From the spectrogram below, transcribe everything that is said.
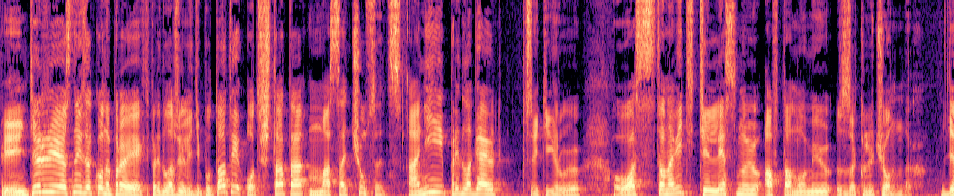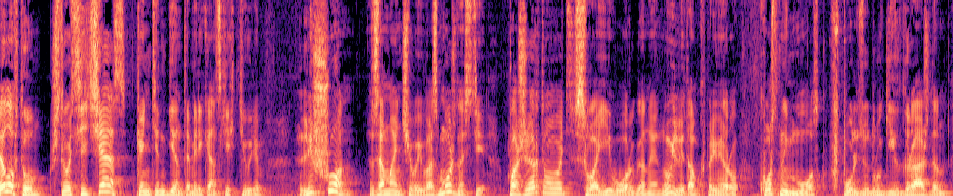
Интересный законопроект предложили депутаты от штата Массачусетс. Они предлагают, цитирую, «восстановить телесную автономию заключенных». Дело в том, что сейчас контингент американских тюрем лишен заманчивой возможности пожертвовать свои органы, ну или там, к примеру, костный мозг в пользу других граждан,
